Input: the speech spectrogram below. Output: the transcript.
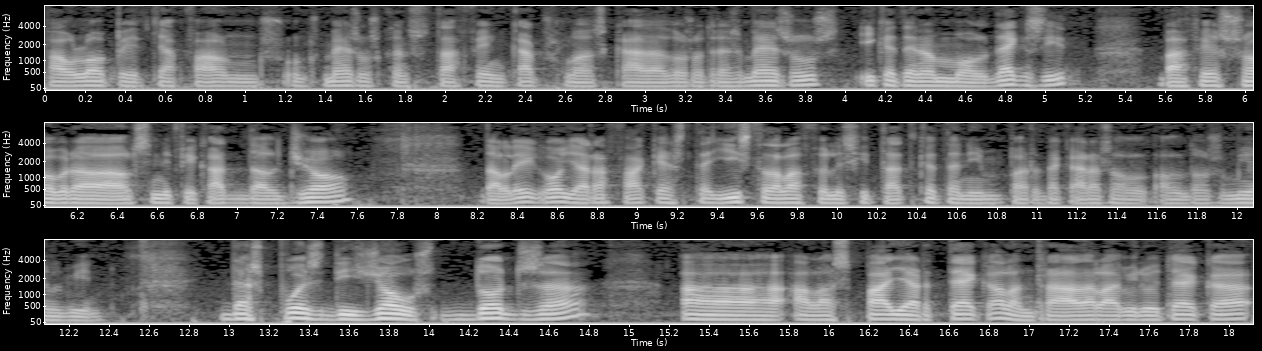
Pau López ja fa uns, uns mesos que ens està fent càpsules cada dos o tres mesos i que tenen molt d'èxit. Va fer sobre el significat del jo, de l'ego, i ara fa aquesta llista de la felicitat que tenim per de cares al, al 2020. Després, dijous 12, eh, a l'espai Arteca, a l'entrada de la biblioteca,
